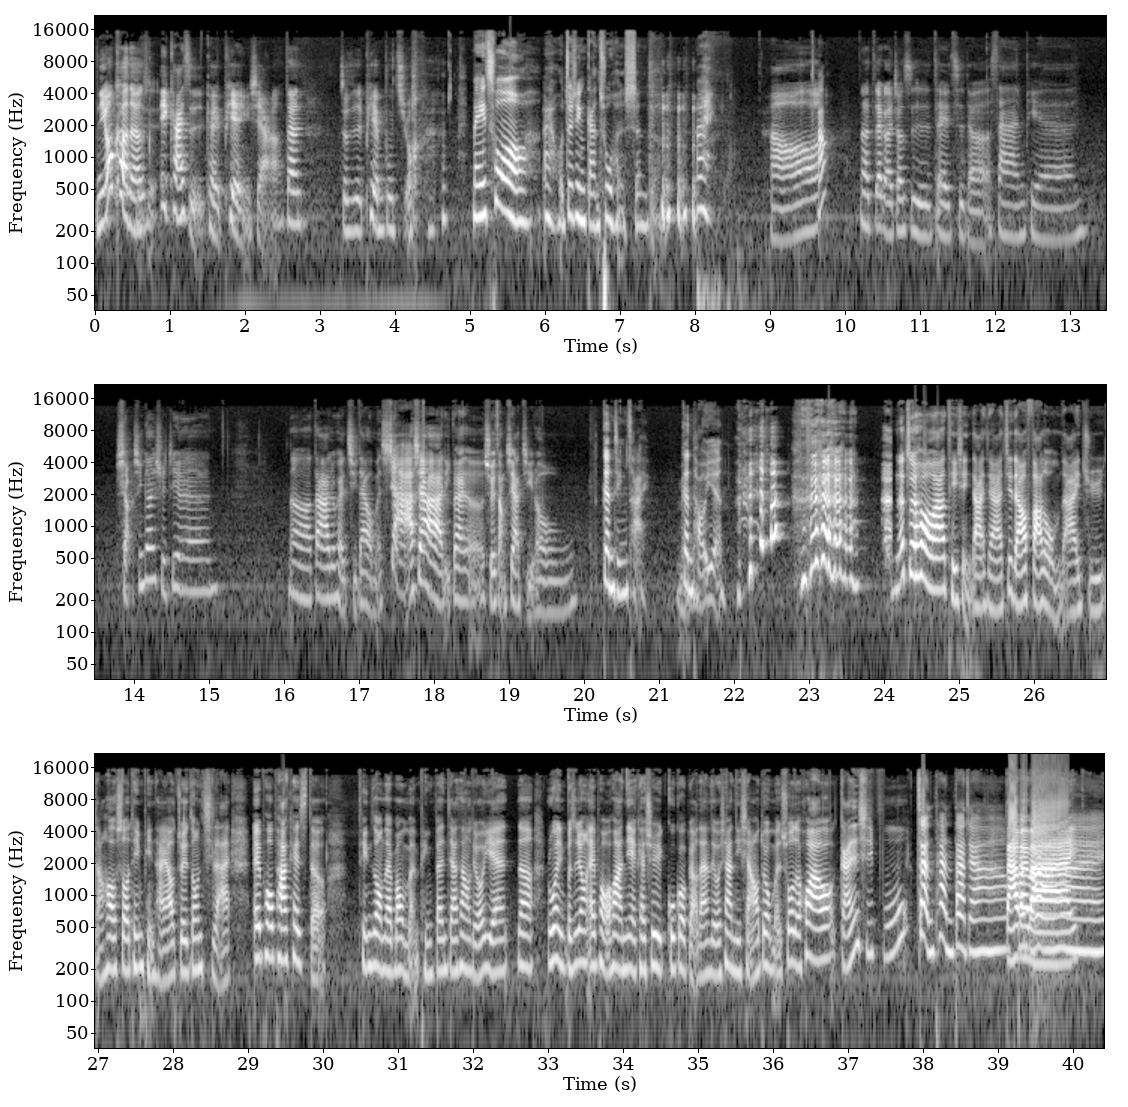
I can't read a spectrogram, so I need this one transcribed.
你有可能一开始可以骗一下，但就是骗不久。没错，哎，我最近感触很深的。哎，好，好，那这个就是这一次的三篇小心肝时间。那大家就可以期待我们下下礼拜的学长下集喽，更精彩，更讨厌。那最后要提醒大家，记得要 follow 我们的 IG，然后收听平台要追踪起来。Apple Podcast 的听众在帮我们评分加上留言。那如果你不是用 Apple 的话，你也可以去 Google 表单留下你想要对我们说的话哦。感恩祈福，赞叹大家，大家拜拜。拜拜。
